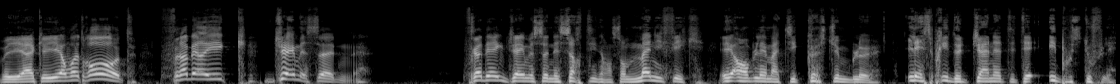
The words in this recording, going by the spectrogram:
Veuillez accueillir votre hôte, Frédéric Jameson. Frédéric Jameson est sorti dans son magnifique et emblématique costume bleu. L'esprit de Janet était époustouflé.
